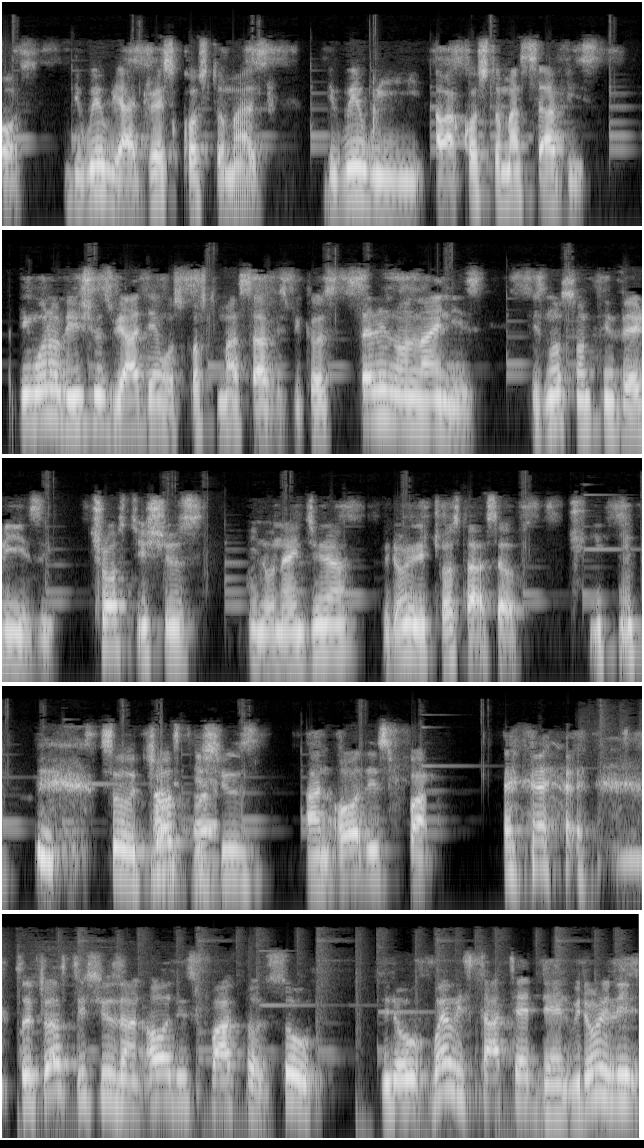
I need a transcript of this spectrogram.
us. The way we address customers, the way we our customer service. Think one of the issues we had then was customer service because selling online is is not something very easy. Trust issues you know, Nigeria, we don't really trust ourselves. so trust issues and all these factors. so trust issues and all these factors. So, you know, when we started then, we don't really,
